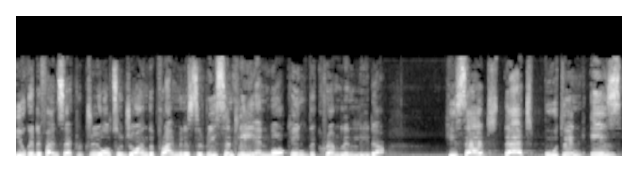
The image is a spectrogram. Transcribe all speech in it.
UK Defense Secretary also joined the Prime Minister recently in mocking the Kremlin leader. He said that Putin is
